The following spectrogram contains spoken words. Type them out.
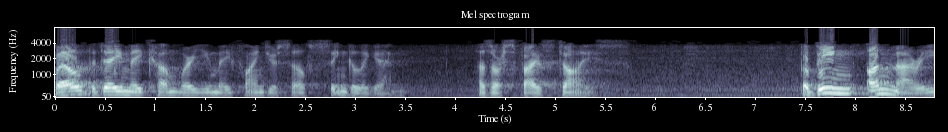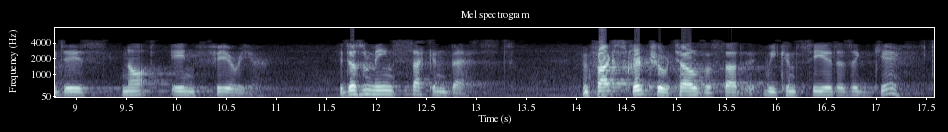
well, the day may come where you may find yourself single again as our spouse dies. But being unmarried is not inferior. It doesn't mean second best. In fact, Scripture tells us that we can see it as a gift.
